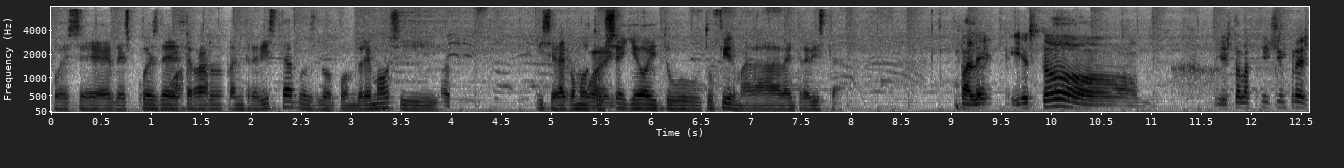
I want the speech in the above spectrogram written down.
pues eh, después de cerrar la entrevista, pues lo pondremos y, y será como tu sello y tu, tu firma la, la entrevista. Vale, y esto. Y esto lo hacéis siempre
